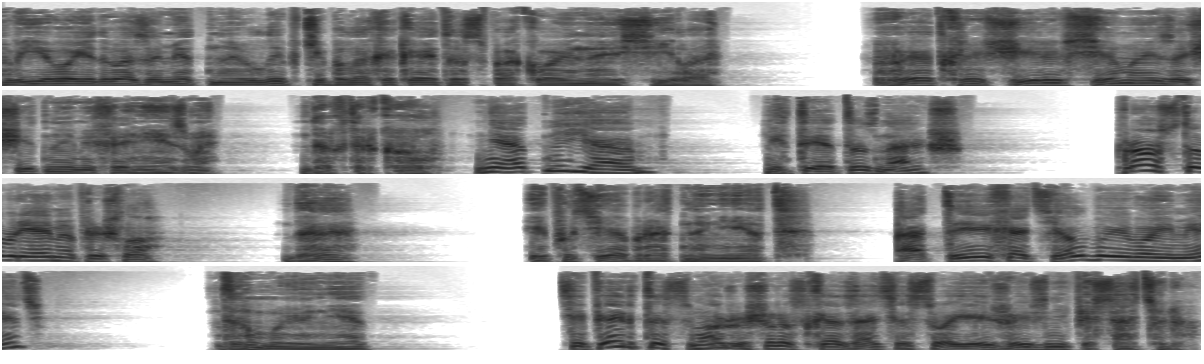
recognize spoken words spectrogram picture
В его едва заметной улыбке была какая-то спокойная сила. «Вы отключили все мои защитные механизмы, доктор Кол». «Нет, не я. И ты это знаешь. Просто время пришло». «Да, и пути обратно нет». «А ты хотел бы его иметь?» «Думаю, нет». «Теперь ты сможешь рассказать о своей жизни писателю.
